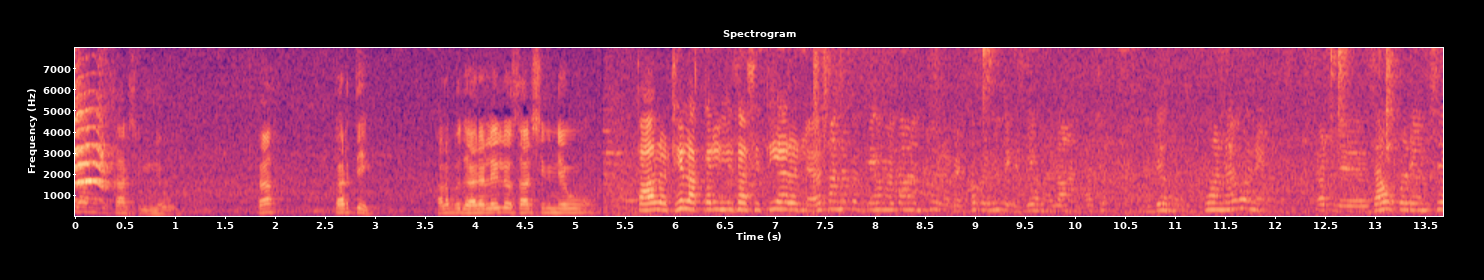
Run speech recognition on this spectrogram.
ક્યાં મૂકી સારસિંગ નેવું કા કાર્તિક હાલો બધું હારે લઈ લો સારસિંગ નેવું કાલ ઠેલા કરી લીધા છે તૈયાર એટલે અચાનક દેહમાં દાન થયું એટલે ખબર નથી કે દેહમાં દાન થશે. અને દેહમાંથી ફોન આવ્યો ને એટલે જવું પડે એમ છે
